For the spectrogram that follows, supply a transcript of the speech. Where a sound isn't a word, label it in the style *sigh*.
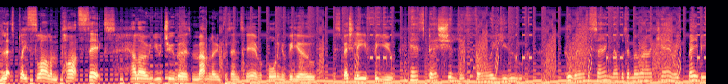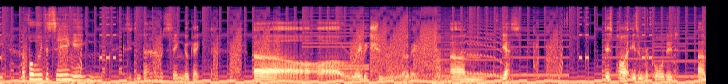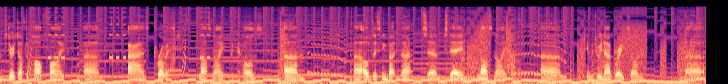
Let's Play Slalom Part 6. Hello YouTubers, Matt Maloney Presents here, recording a video especially for you. Especially for you. Whoever sang that was a Mariah Carey. Maybe avoid the singing, cause it's embarrassing. Okay. Uh, really big shoe, really big. Um, yes. This part isn't recorded um, straight after part 5 um, as promised last night because um, uh, I was listening back to that um, today and last night um, in between our breaks on uh,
